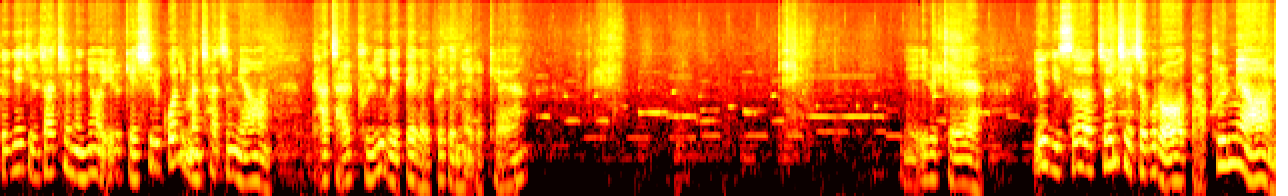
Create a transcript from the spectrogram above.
뜨개질 자체는요 이렇게 실꼬리만 찾으면 다 잘 풀리고 이때가 있거든요 이렇게. 네 이렇게 여기서 전체적으로 다 풀면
